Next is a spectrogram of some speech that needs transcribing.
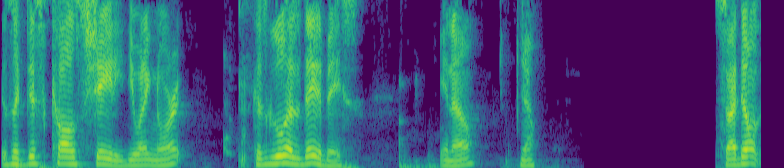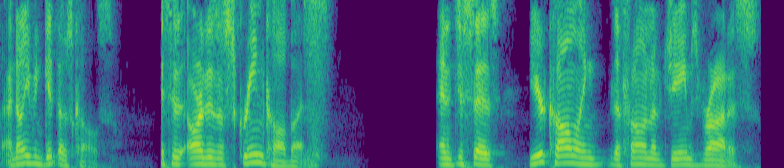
It's like this call's shady. Do you want to ignore it? Because Google has a database. You know. Yeah. So I don't. I don't even get those calls. It's a, or there's a screen call button, and it just says you're calling the phone of James Broadus.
